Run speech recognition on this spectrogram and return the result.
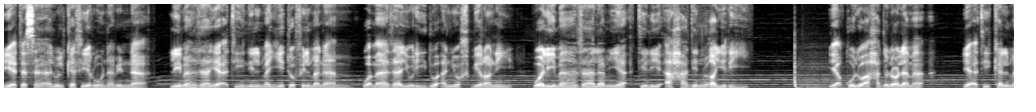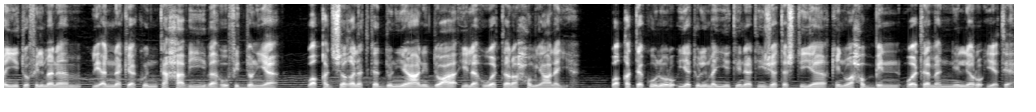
يتساءل الكثيرون منا لماذا يأتيني الميت في المنام؟ وماذا يريد أن يخبرني؟ ولماذا لم يأت لأحد غيري؟ يقول أحد العلماء يأتيك الميت في المنام لأنك كنت حبيبه في الدنيا وقد شغلتك الدنيا عن الدعاء له والترحم عليه. وقد تكون رؤية الميت نتيجة اشتياق وحب وتمن لرؤيته.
